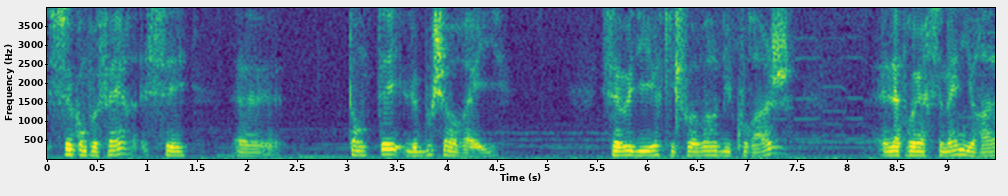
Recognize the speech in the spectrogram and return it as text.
Ce qu'on peut faire, c'est euh, tenter le bouche à oreille. Ça veut dire qu'il faut avoir du courage. La première semaine, il y aura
